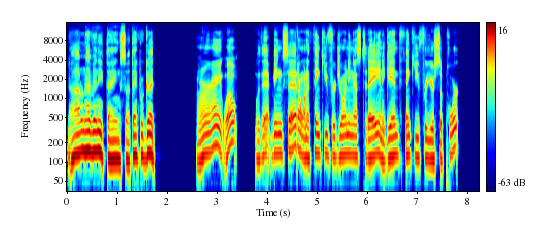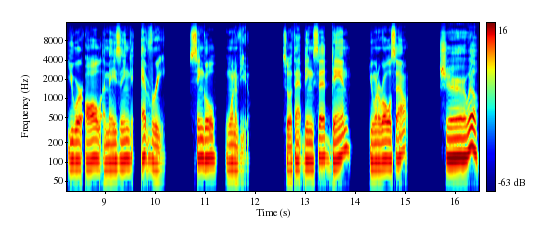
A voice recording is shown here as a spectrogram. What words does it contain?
No, I don't have anything, so I think we're good. All right. Well, with that being said, I want to thank you for joining us today. And again, thank you for your support. You are all amazing, every single one of you. So, with that being said, Dan, you want to roll us out? Sure will.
